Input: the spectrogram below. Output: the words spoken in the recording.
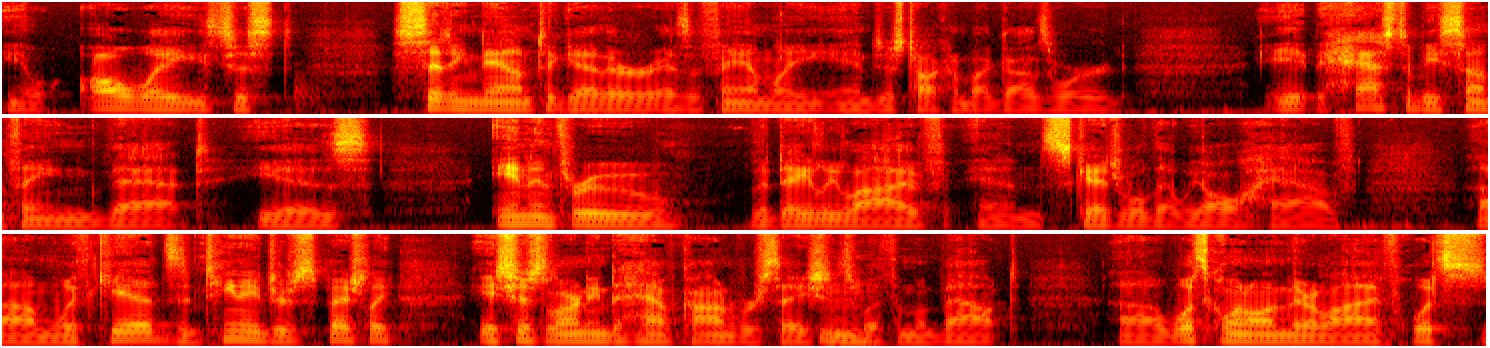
you know, always just sitting down together as a family and just talking about God's word. It has to be something that is in and through the daily life and schedule that we all have. Um, with kids and teenagers, especially, it's just learning to have conversations with them about uh, what's going on in their life, what's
